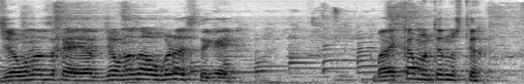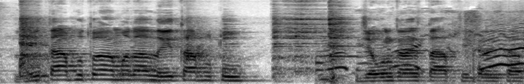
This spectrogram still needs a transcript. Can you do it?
जेवणाचं काय? यार जेवणाचं अवघड असते काय? बायका म्हणते नुसत्या लई ताप होतो आम्हाला लई ताप होतो. जेवण करायचं ताप करायचं ताप?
